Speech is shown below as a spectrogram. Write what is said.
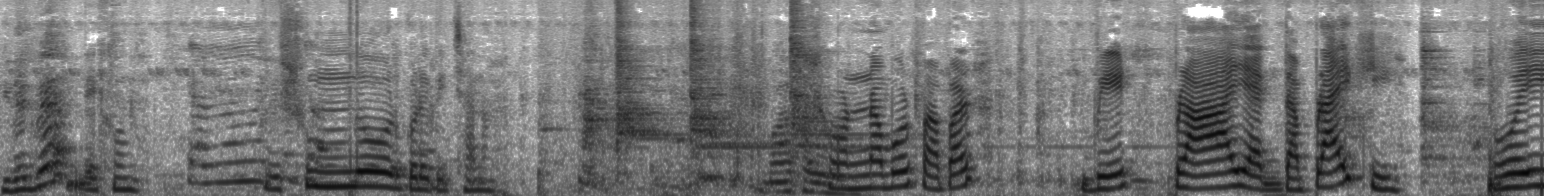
কি দেখবে? দেখুন সুন্দর করে বিছানা। স্বর্ণাবর পাপার বেড প্রায় একদম প্রায় কি? হয়েই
